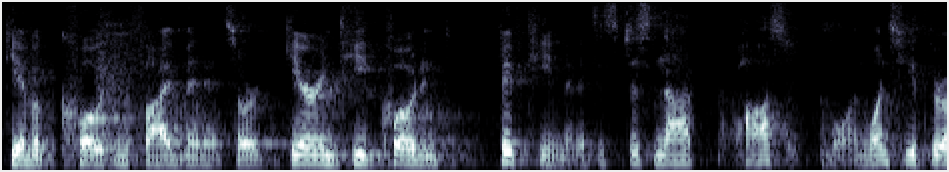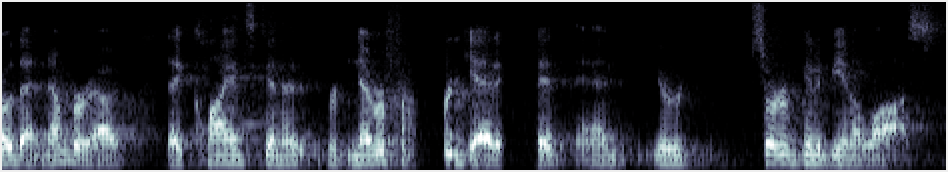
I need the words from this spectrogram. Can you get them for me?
give a quote in five minutes or guaranteed quote in 15 minutes. It's just not possible. And once you throw that number out, that client's going to never forget it and you're sort of going to be in a loss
